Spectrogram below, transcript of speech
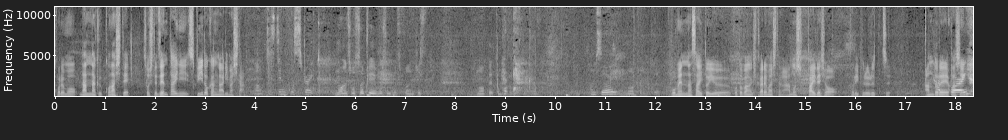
これも難なくこなしてそして全体にスピード感がありました.ごめんなさいという言葉が聞かれましたがあの失敗でしょう。トリプルルッツ。アンドレー・パシンコーチ。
